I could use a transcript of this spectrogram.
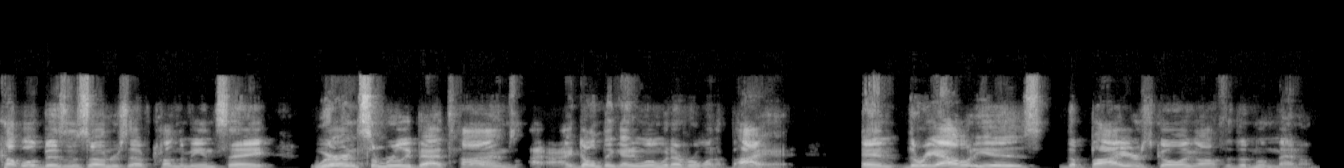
couple of business owners that have come to me and say, we're in some really bad times. I, don't think anyone would ever want to buy it. And the reality is the buyer's going off of the momentum.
